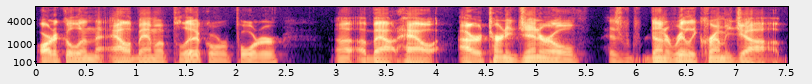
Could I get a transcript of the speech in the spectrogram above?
article in the Alabama Political Reporter uh, about how our Attorney General has done a really crummy job,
